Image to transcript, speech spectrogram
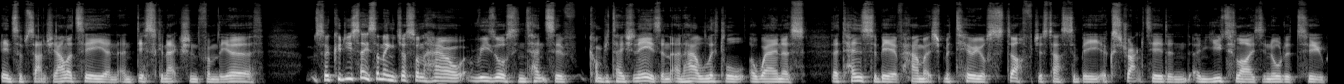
insubstantiality and, and disconnection from the earth. So, could you say something just on how resource intensive computation is and, and how little awareness there tends to be of how much material stuff just has to be extracted and, and utilized in order to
